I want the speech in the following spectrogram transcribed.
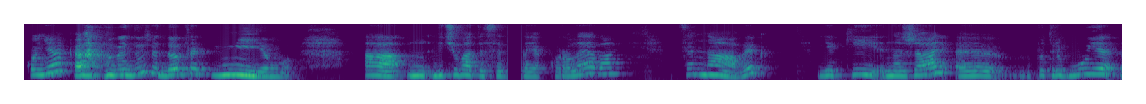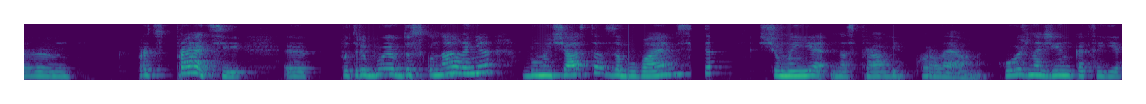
коняка ми дуже добре вміємо. А відчувати себе як королева це навик, який, на жаль, потребує е, праці, потребує вдосконалення, бо ми часто забуваємося, що ми є насправді королевами. Кожна жінка це є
